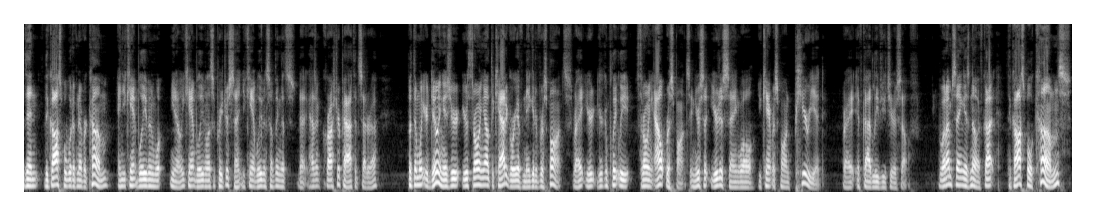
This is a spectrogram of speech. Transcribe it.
then the gospel would have never come, and you can't believe in what you know. You can't believe unless a preacher's sent. You can't believe in something that's that hasn't crossed your path, etc. But then what you're doing is you're you're throwing out the category of negative response, right? You're you're completely throwing out response, and you're you're just saying, well, you can't respond, period, right? If God leaves you to yourself. What I'm saying is no. If God the gospel comes,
